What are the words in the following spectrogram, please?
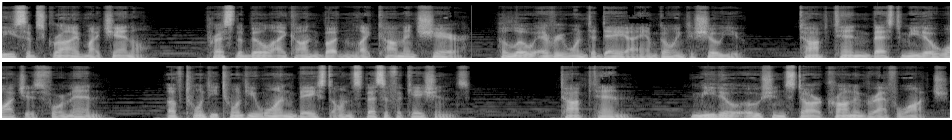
Please subscribe my channel. Press the bell icon button like comment share. Hello everyone today I am going to show you. Top 10 Best Mido Watches for Men. Of 2021 based on specifications. Top 10. Mido Ocean Star Chronograph Watch.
